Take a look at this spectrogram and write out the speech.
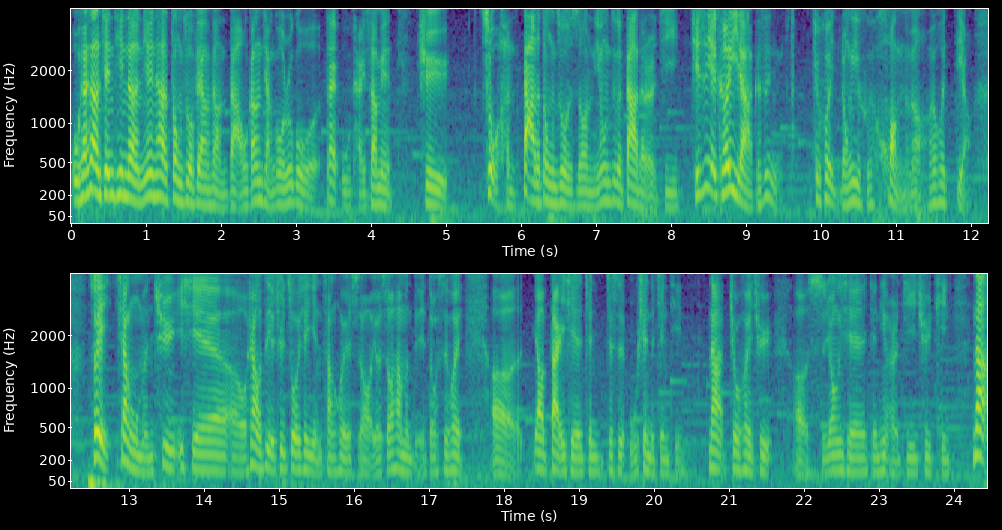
舞台上的监听呢，因为它的动作非常非常大，我刚刚讲过，如果我在舞台上面去做很大的动作的时候，你用这个大的耳机其实也可以啦，可是。就会容易会晃，有没有？会会掉。所以像我们去一些呃，我像我自己去做一些演唱会的时候，有时候他们也都是会呃要带一些监，就是无线的监听，那就会去呃使用一些监听耳机去听。那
